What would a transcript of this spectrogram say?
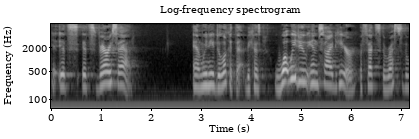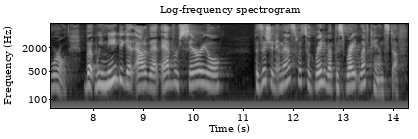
It's, it's very sad. And we need to look at that because what we do inside here affects the rest of the world. But we need to get out of that adversarial position. And that's what's so great about this right left hand stuff.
